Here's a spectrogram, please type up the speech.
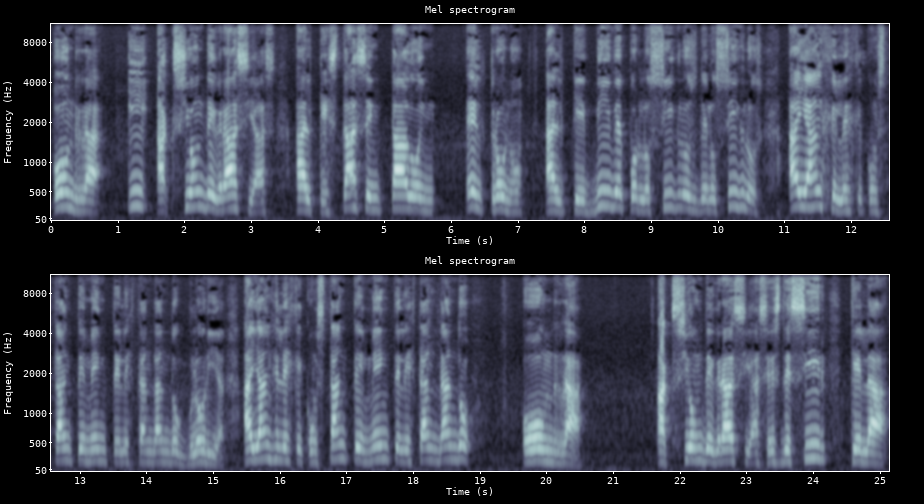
honra y acción de gracias al que está sentado en el trono, al que vive por los siglos de los siglos. Hay ángeles que constantemente le están dando gloria. Hay ángeles que constantemente le están dando honra acción de gracias, es decir, que la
